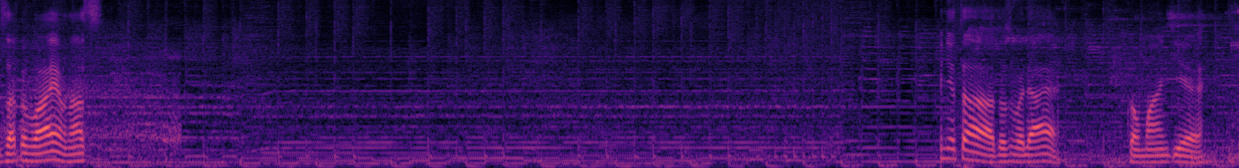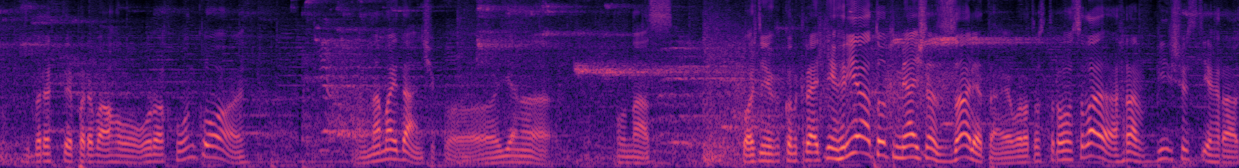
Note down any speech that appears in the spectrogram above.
Забиває в нас. Та дозволяє команді зберегти перевагу у рахунку. На майданчику є на, у нас в кожній конкретній грі, а тут м'яч нас залітає. Ворота старого села гра в більшості гра.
